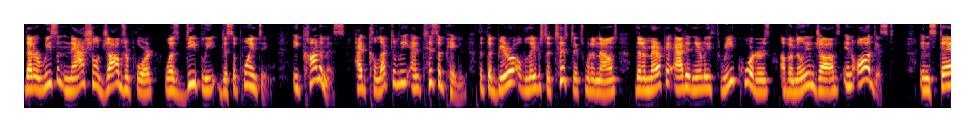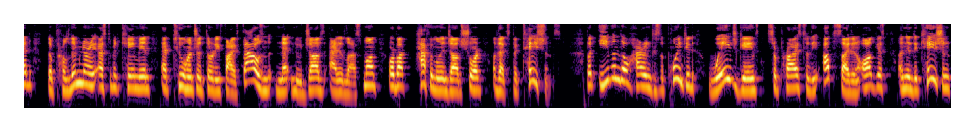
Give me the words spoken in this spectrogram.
that a recent national jobs report was deeply disappointing. Economists had collectively anticipated that the Bureau of Labor Statistics would announce that America added nearly three quarters of a million jobs in August. Instead, the preliminary estimate came in at 235,000 net new jobs added last month, or about half a million jobs short of expectations. But even though hiring disappointed, wage gains surprised to the upside in August, an indication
